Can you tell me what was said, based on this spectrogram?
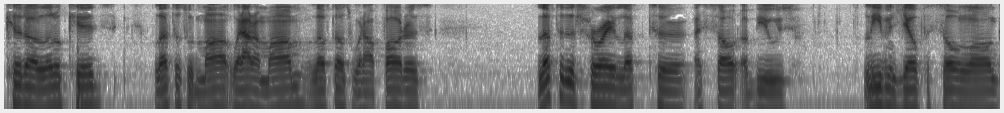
Killed our little kids, left us with mom without a mom, left us without fathers, left to destroy, left to assault, abuse, leave in jail for so long.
